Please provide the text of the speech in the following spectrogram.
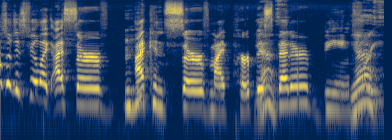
also just feel like I serve Mhm. I can serve my purpose Yes. better being Yes. free.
